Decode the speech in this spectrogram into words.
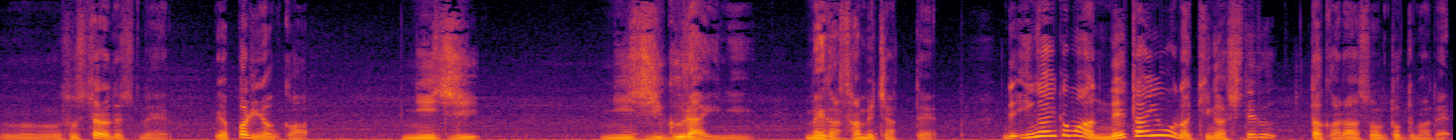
うーん、そしたらですね、やっぱりなんか、2時、2時ぐらいに目が覚めちゃって、で、意外とまあ寝たような気がしてる、だから、その時まで。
